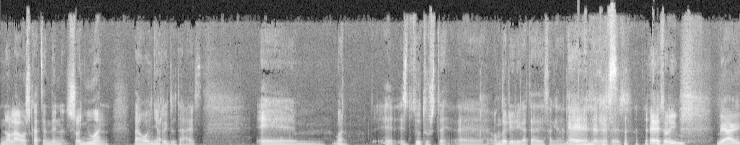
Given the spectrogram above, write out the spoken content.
nola oskatzen den soinuan dago oinarrituta, ez? E, bueno, ez dut uste, e, ondoriorik atea dezakedan. Ez, ez, ez, ez. Ez, hori behar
